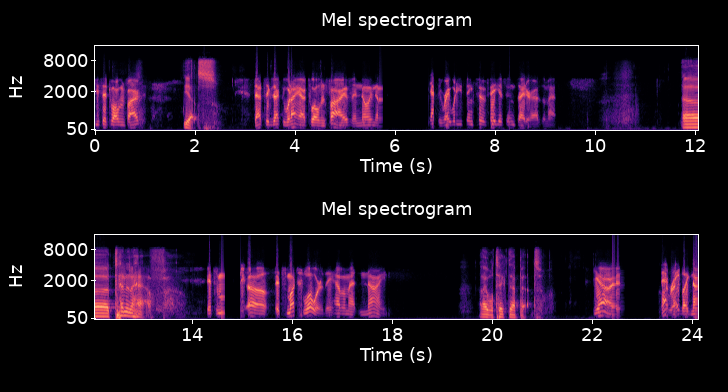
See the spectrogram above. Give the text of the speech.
You said twelve and five. Yes. That's exactly what I have, twelve and five, and knowing that exactly right. What do you think the Vegas Insider has them at? Uh, ten and a half. It's uh, it's much lower. They have them at nine. I will take that bet. Yeah, that right. Like now,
